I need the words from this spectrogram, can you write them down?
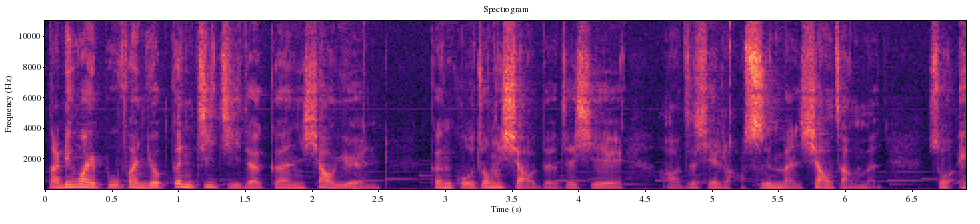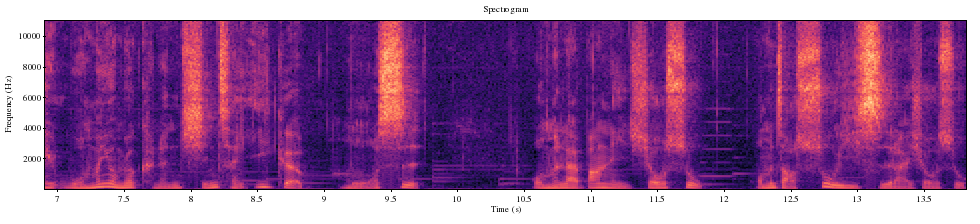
那另外一部分又更积极的跟校园、跟国中小的这些哦这些老师们、校长们说：哎，我们有没有可能形成一个模式，我们来帮你修树？我们找树艺师来修树，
